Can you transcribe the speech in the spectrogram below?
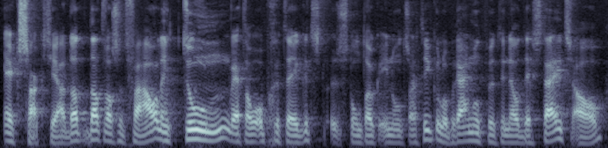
Exact, ja. Dat, dat was het verhaal. Alleen toen werd al opgetekend, stond ook in ons artikel op Rijnmond.nl destijds al,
